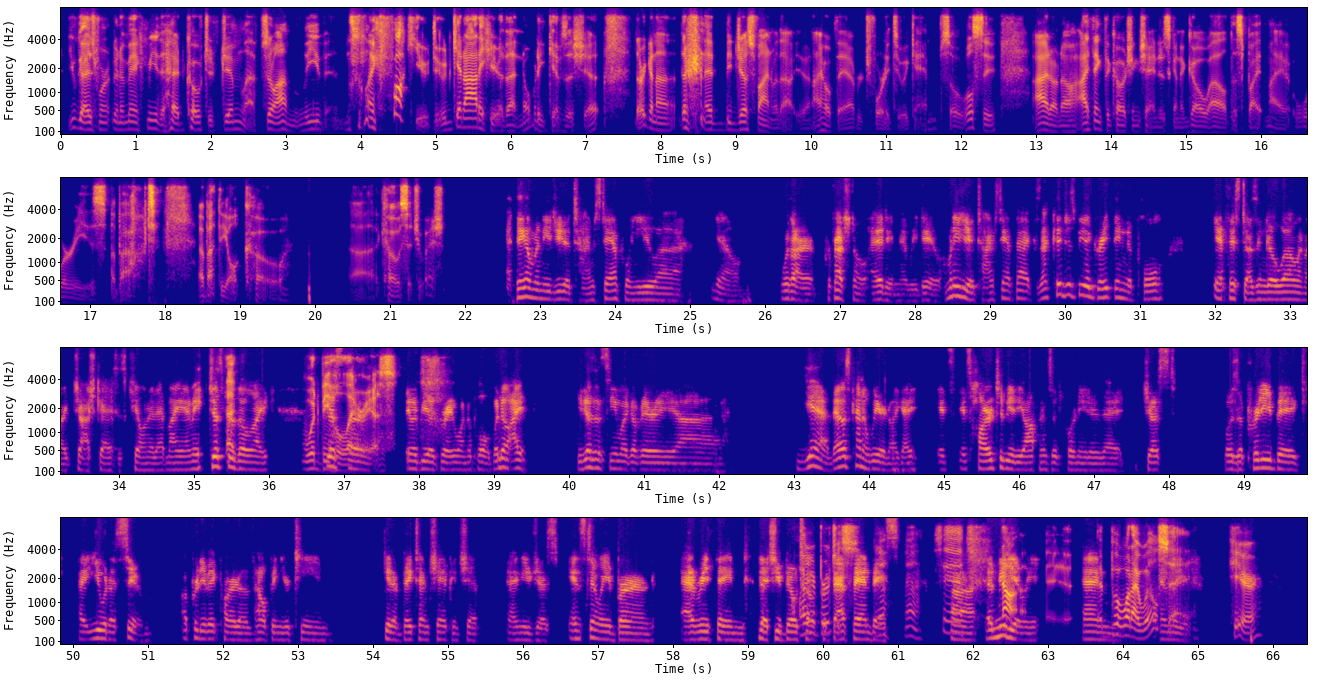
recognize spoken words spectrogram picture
you guys weren't gonna make me the head coach if Jim left, so I'm leaving. like fuck you, dude. Get out of here then. Nobody gives a shit. They're gonna they're gonna be just fine without you, and I hope they average 42 a game. So we'll see. I don't know. I think the coaching change is gonna go well, despite my worries about about the old co uh, co situation. I think I'm gonna need you to timestamp when you uh you know with our professional editing that we do. I'm gonna need you to timestamp that because that could just be a great thing to pull if this doesn't go well and like Josh Gattis is killing it at Miami. Just for that the like would be hilarious. The, it would be a great one to pull. But no, I he doesn't seem like a very uh yeah, that was kind of weird. Like I it's it's hard to be the offensive coordinator that just was a pretty big uh, you would assume a pretty big part of helping your team get a Big Ten championship and you just instantly burn everything that you built up with that fan base yeah, yeah. Uh, immediately. No, and but what I will say leave. here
